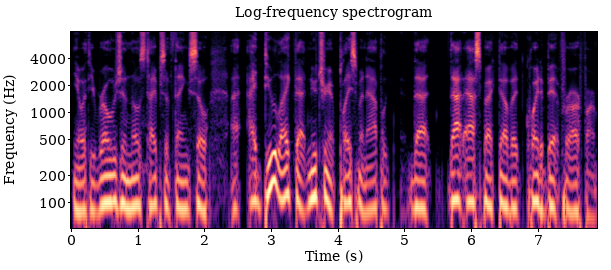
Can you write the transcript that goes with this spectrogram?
you know, with erosion, those types of things. So I, I do like that nutrient placement that that aspect of it quite a bit for our farm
